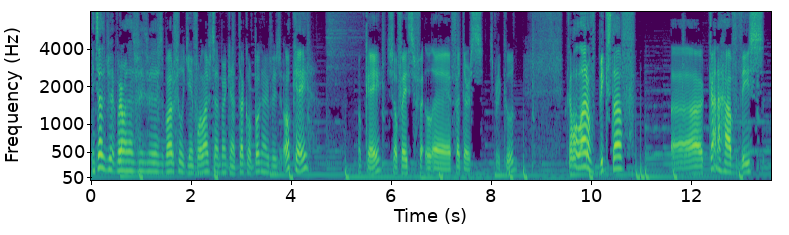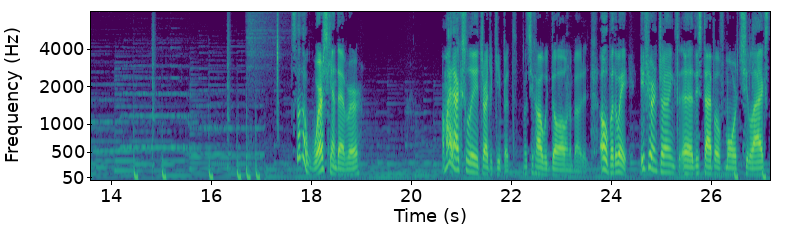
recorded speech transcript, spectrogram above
Inside the permanent battlefield, gain for life, can attack or block. Okay, okay. So face uh, fetters is pretty cool. We have a lot of big stuff. Uh, kind of have this It's not the worst hand ever. I might actually try to keep it. Let's see how we go on about it. Oh, by the way, if you're enjoying uh, this type of more chillaxed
